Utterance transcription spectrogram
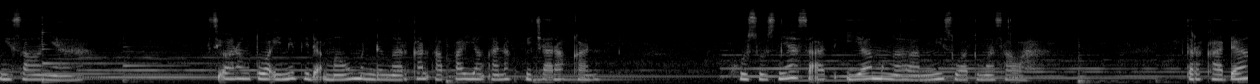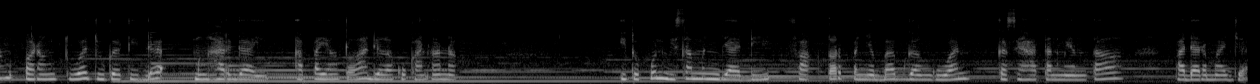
Misalnya, si orang tua ini tidak mau mendengarkan apa yang anak bicarakan, khususnya saat ia mengalami suatu masalah. Terkadang orang tua juga tidak menghargai apa yang telah dilakukan anak. Itu pun bisa menjadi faktor penyebab gangguan kesehatan mental pada remaja.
